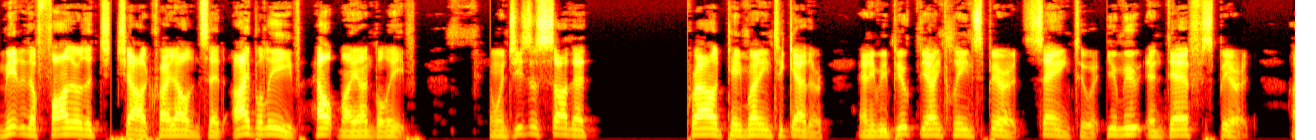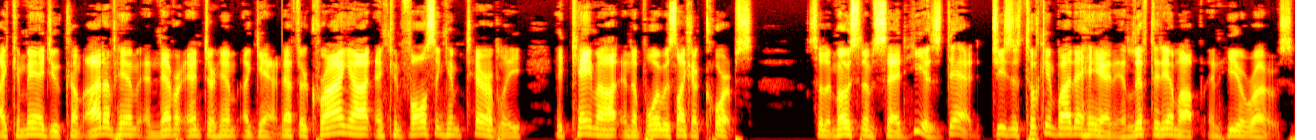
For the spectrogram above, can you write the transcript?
Immediately the father of the child cried out and said, I believe, help my unbelief. And when Jesus saw that crowd came running together, and he rebuked the unclean spirit, saying to it, You mute and deaf spirit, I command you, come out of him and never enter him again. And after crying out and convulsing him terribly, it came out, and the boy was like a corpse, so that most of them said, He is dead. Jesus took him by the hand and lifted him up, and he arose.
